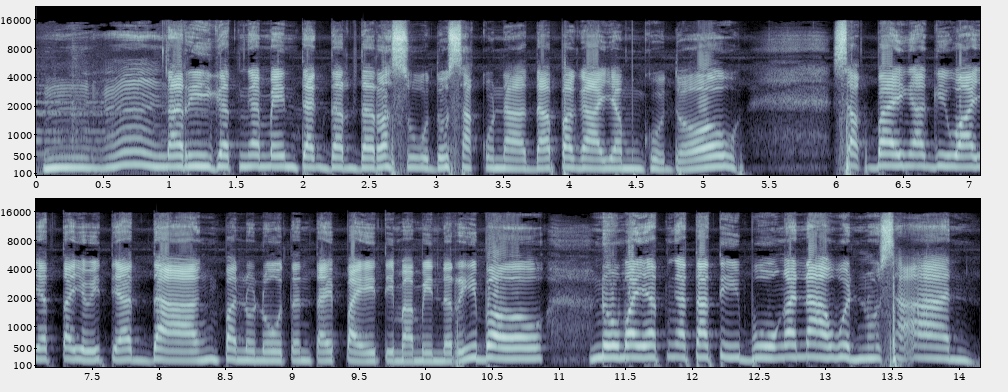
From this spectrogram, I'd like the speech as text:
Hmm, narigat nga mentag dardarasudo sa kunada pagayam gudo. Sakbay nga giwayat tayo iti addang, panunutan tayo pa iti maminribo. Numayat nga tatibo nga nawon no saan.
